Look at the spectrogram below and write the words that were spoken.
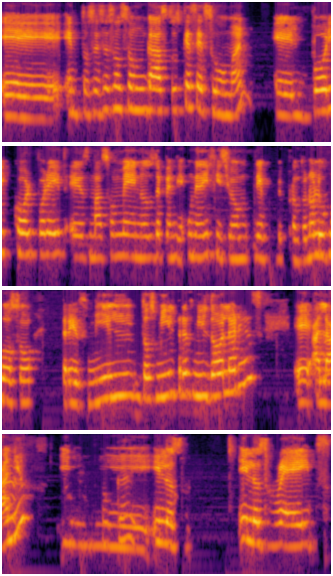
Eh, entonces esos son gastos que se suman el body corporate es más o menos un edificio de, pronto no lujoso tres mil, dos mil, tres mil dólares eh, al año y, los, y los rates,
